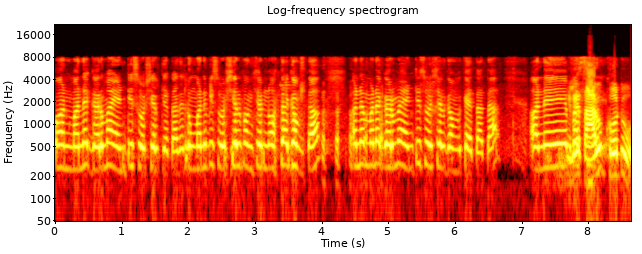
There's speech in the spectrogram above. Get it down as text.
પણ મને ઘરમાં એન્ટી સોશિયલ કહેતા હતા. એટલે મને બી સોશિયલ ફંક્શન નહોતા ગમતા. અને મને ઘરમાં એન્ટી સોશિયલ ગમ કહેતા હતા. અને એટલે સારું ખોટું?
